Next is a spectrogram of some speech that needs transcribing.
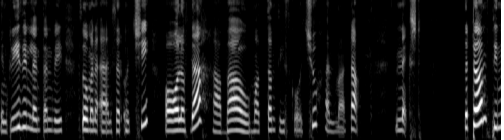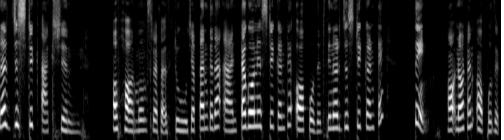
increase in length and weight so మన ఆన్సర్ వచ్చి ఆల్ ఆఫ్ ద అబావ్ మొత్తం తీసుకోవచ్చు అన్నమాట. Next the term synergistic action of hormones refers to చెప్పాను కదా యాంటగోనిస్టిక్ అంటే ఆపోజిట్ సినర్జిస్టిక్ అంటే same not an opposite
